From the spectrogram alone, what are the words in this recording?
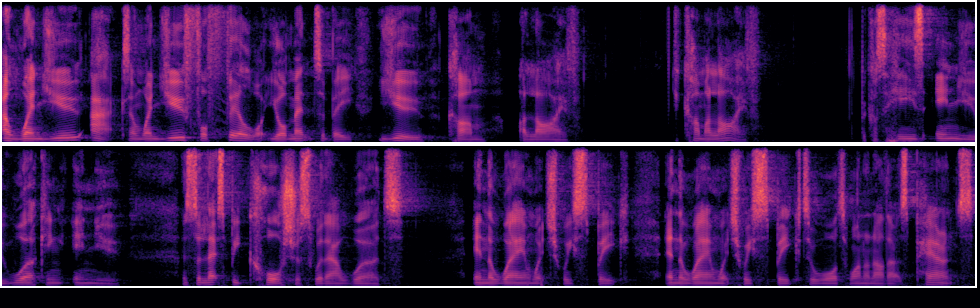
And when you act and when you fulfill what you're meant to be, you come alive. You come alive because He's in you, working in you. And so let's be cautious with our words in the way in which we speak, in the way in which we speak towards one another. As parents,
